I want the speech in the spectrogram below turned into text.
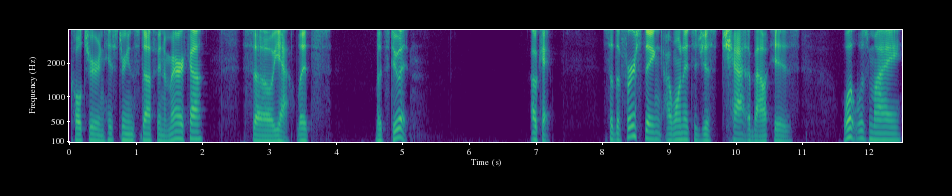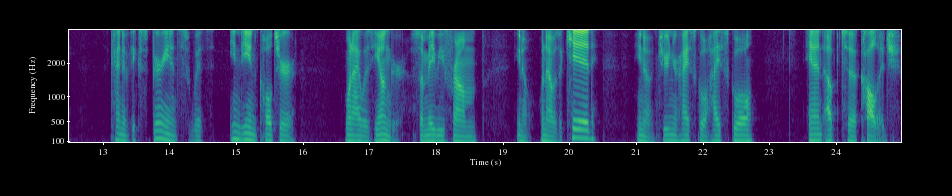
culture and history and stuff in America. So yeah, let's let's do it. Okay. So, the first thing I wanted to just chat about is what was my kind of experience with Indian culture when I was younger. So, maybe from, you know, when I was a kid, you know, junior high school, high school, and up to college.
